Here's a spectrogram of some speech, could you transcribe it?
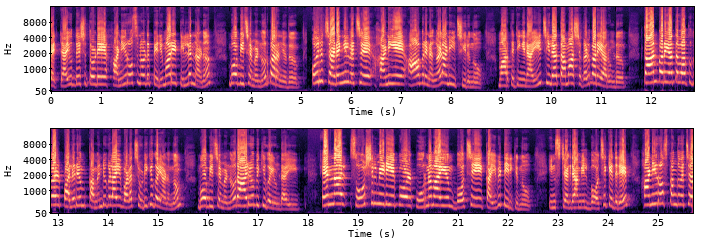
തെറ്റായ ഉദ്ദേശത്തോടെ ഹണി റോസിനോട് പെരുമാറിയിട്ടില്ലെന്നാണ് ബോബി ചെമ്മണ്ണൂർ പറഞ്ഞത്. ഒരു ചടങ്ങിൽ വെച്ച് ഹണിയെ ആഭരണങ്ങൾ അണിയിച്ചിരുന്നു. മാർക്കറ്റിംഗിനായി ചില തമാശകൾ പറയാറുണ്ട്. താൻ പറയാത്ത വാക്കുകൾ പലരും കമന്റുകളായി വളച്ചൊടിക്കുകയാണെന്നും ബോബി ചെമ്മണ്ണൂർ ആരോപിക്കുകയുണ്ടായി. എന്നാൽ സോഷ്യൽ മീഡിയ ഇപ്പോൾ പൂർണമായും ബോച്ചയെ കൈവിട്ടിരിക്കുന്നു. ഇൻസ്റ്റാഗ്രാമിൽ ബോച്ചയ്ക്കെതിരെ ഹണി റോസ് പങ്കുവച്ച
